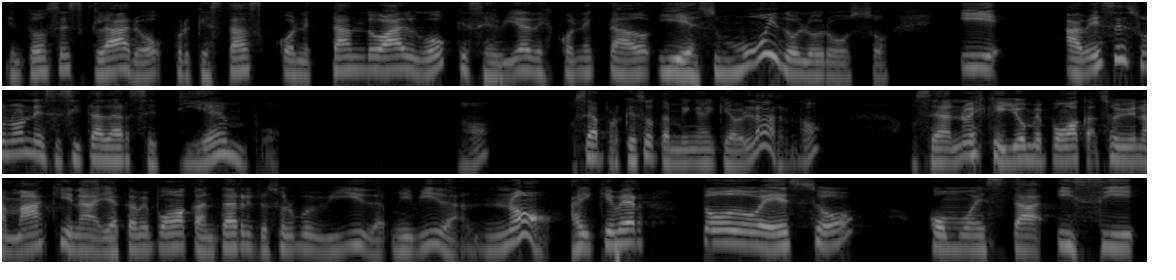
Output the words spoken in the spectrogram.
Entonces, claro, porque estás conectando algo que se había desconectado y es muy doloroso. Y a veces uno necesita darse tiempo, ¿no? O sea, porque eso también hay que hablar, ¿no? O sea, no es que yo me ponga, soy una máquina y acá me pongo a cantar y resuelvo mi vida, mi vida. No, hay que ver todo eso cómo está y si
